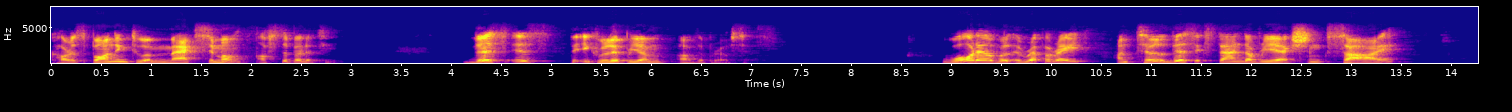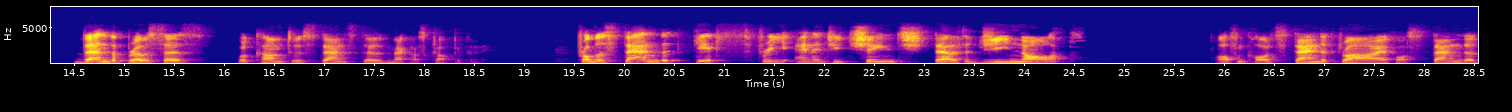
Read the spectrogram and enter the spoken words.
corresponding to a maximum of stability. This is the equilibrium of the process. Water will evaporate until this extent of reaction psi, then the process will come to a standstill macroscopically. From the standard Gibbs free energy change delta G naught, often called standard drive or standard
